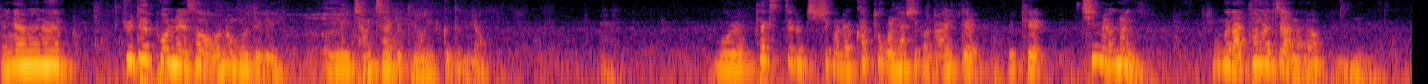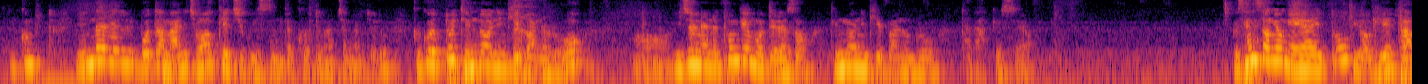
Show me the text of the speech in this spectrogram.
왜냐하면은 휴대폰에서 언어 모델이 이미 장착이 되어 있거든요. 뭘 텍스트를 치시거나 카톡을 하시거나 할 때 이렇게 치면은 뭔가 나타나지 않아요? 컴퓨터 옛날보다 많이 정확해지고 있습니다. 그것도 마찬가지로 그것도 딥러닝 기반으로 어, 이전에는 통계 모델에서 딥러닝 기반으로 다 바뀌었어요. 그 생성형 AI도 여기에 다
